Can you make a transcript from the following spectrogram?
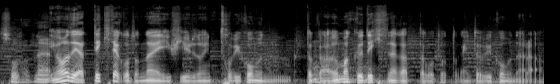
そうだね。今までやってきたことないフィールドに飛び込むとか、うんうまくできてなかったこととかに飛び込むなら、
